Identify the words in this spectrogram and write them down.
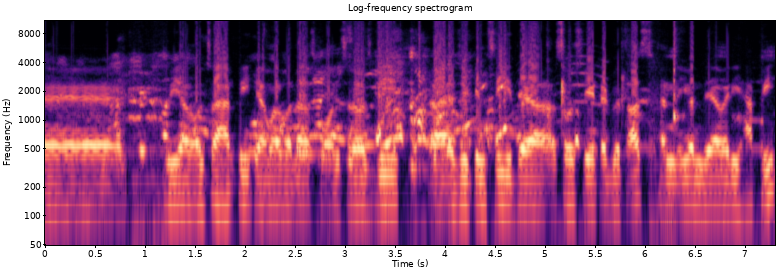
ને વી આર ઓલ્સો હેપી કે અમારા બધા sponsors be as you can see they are associated with us and even they are very happy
